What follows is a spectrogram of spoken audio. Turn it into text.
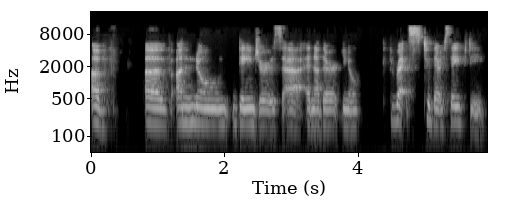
of of unknown dangers uh, and other you know threats to their safety.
